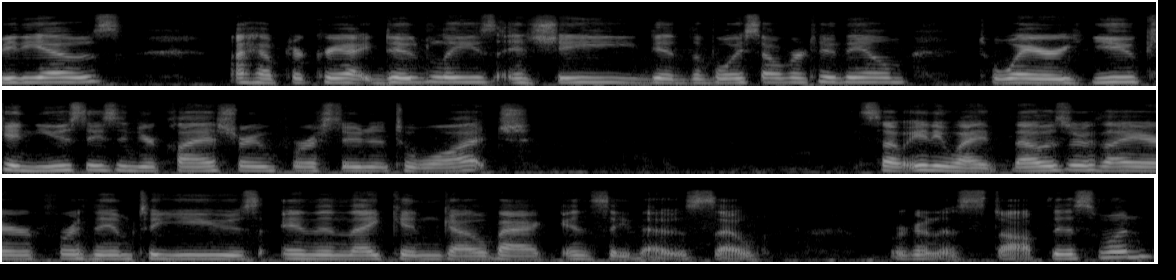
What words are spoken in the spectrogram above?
videos. I helped her create doodlies and she did the voiceover to them to where you can use these in your classroom for a student to watch. So anyway, those are there for them to use and then they can go back and see those. So we're going to stop this one.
